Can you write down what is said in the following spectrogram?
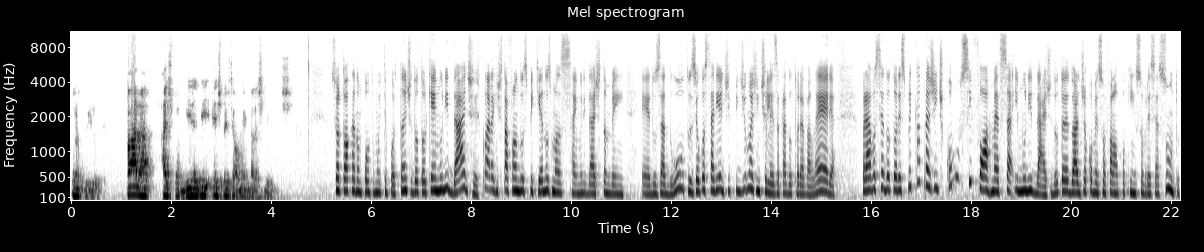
tranquilo para as famílias e especialmente para as crianças. O senhor toca num ponto muito importante, doutor, que é a imunidade. Claro, a gente está falando dos pequenos, mas a imunidade também é dos adultos. Eu gostaria de pedir uma gentileza para a doutora Valéria para você, doutora, explicar para a gente como se forma essa imunidade. O doutor Eduardo já começou a falar um pouquinho sobre esse assunto,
